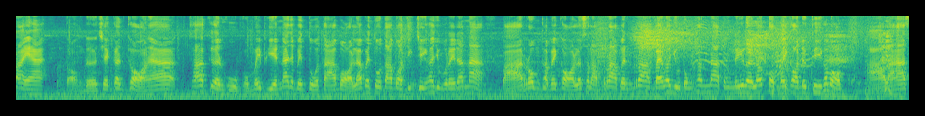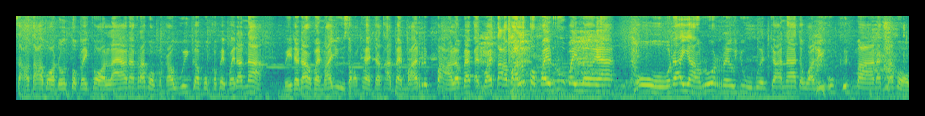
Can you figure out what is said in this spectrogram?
ล้ๆฮะต้องเดินเช็คกันก่อนฮะ ถ้าเกิดหูผมไม่เพี้ยนน่าจะเป็นตัวตาบอดแล้วเป็นตัวตาบอดจริงๆฮะอยู่บริเวณด้านหน้า ปาร่มกันไปก่อนแล้วสลับร่างเป็นร่างแบงค์เราอยู่ตรงข้างหน้าตรงนี้เลยแล้วตบไปก่อนหนึ่งทีครับผมเอาละฮะสาวตาบอดโดนตบไปก่อนแล้วนะครับผมเขาวิ่งกระพกกระเพกไปด้านหน้ามีทางด้านของแผ่นไม้อยู่ 2 แผ่นจะทันแผ่นไม้หรือเปล่าแล้วแบ็กแอนไว้ตามมาแล้วตบไปรูปไปเลยฮะโอ้โหได้อย่างรวดเร็วอยู่เหมือนกันนะจังหวะนี้อุ้มขึ้นมานะครับผม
